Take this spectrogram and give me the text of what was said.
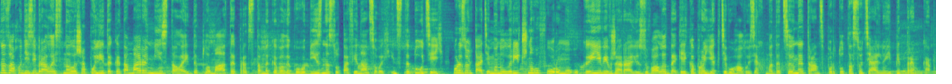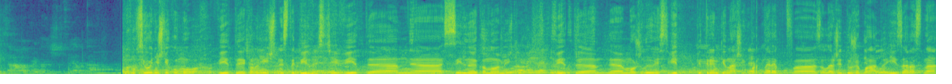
На заході зібрались не лише політики та мери міста, але й дипломати, представники великого бізнесу та фінансових інституцій. У результаті минулорічного форуму у Києві вже реалізували декілька проєктів у галузях медицини, транспорту та соціальної підтримки. В сьогоднішніх умовах від економічної стабільності, від е, е, сильної економіки, від е, можливості від підтримки наших партнерів залежить дуже багато. І зараз на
